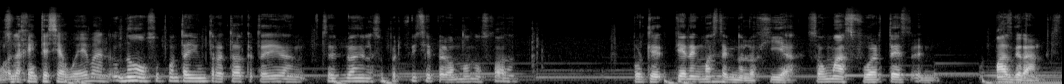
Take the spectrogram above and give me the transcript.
O la gente se ahueva, ¿no? No, suponte hay un tratado que te digan, ustedes van en la superficie, pero no nos jodan. Porque tienen más tecnología, son más fuertes, más grandes.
